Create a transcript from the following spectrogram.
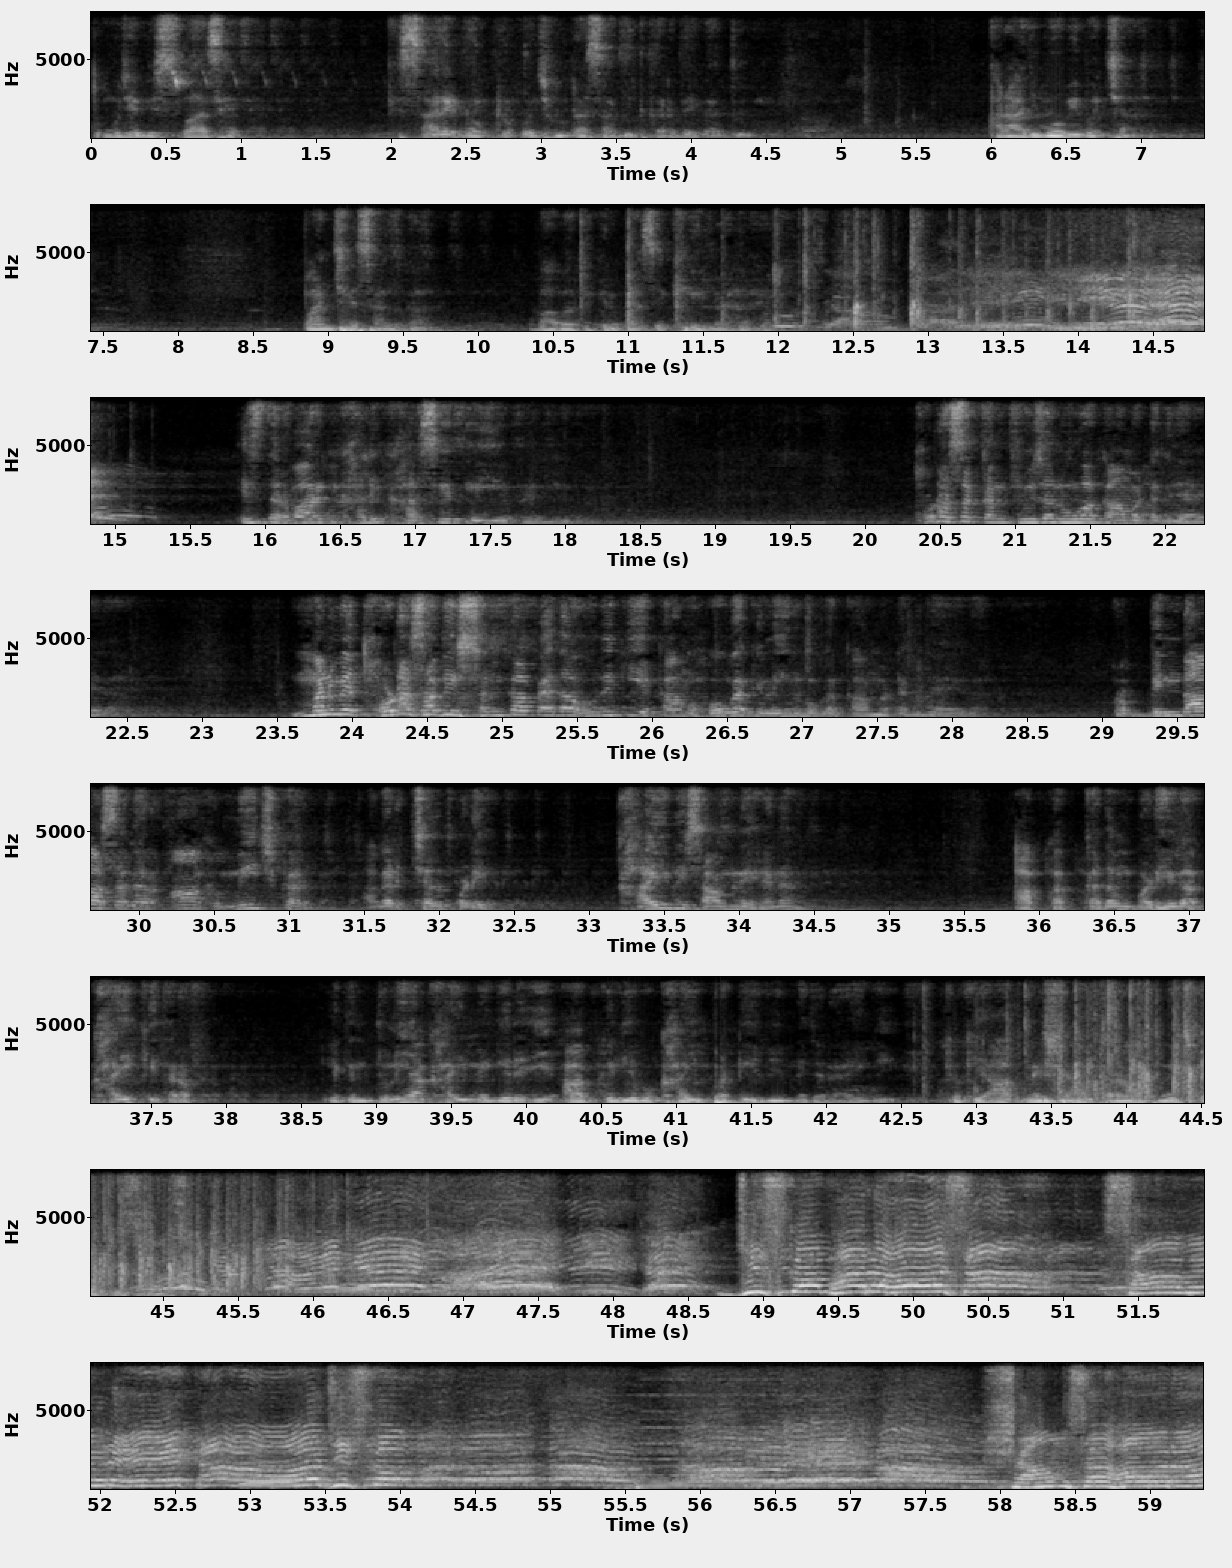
तो मुझे विश्वास है कि सारे डॉक्टर को झूठा साबित कर देगा तू। और आज वो भी बच्चा पाँच छह साल का बाबा की कृपा से खेल रहा है। इस दरबार की खाली खासियत यही है प्रेमियों थोड़ा सा कंफ्यूजन हुआ, काम अटक जाएगा। मन में थोड़ा सा भी शंका पैदा होगी कि ये काम होगा कि नहीं होगा, काम अटक जाएगा। और बिंदास अगर आँख मीच कर अगर चल पड़े, खाई भी सामने है ना, आपका कदम बढ़ेगा खाई की तरफ़, लेकिन दुनिया खाई में गिरेगी, आपके लिए वो खाई पटी हुई नज़र आएगी, क्योंकि आपने शाम पर आँख मीच कर विश्वास जिसको भरोसा सांवरे का, जिसको शाम सहारा,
